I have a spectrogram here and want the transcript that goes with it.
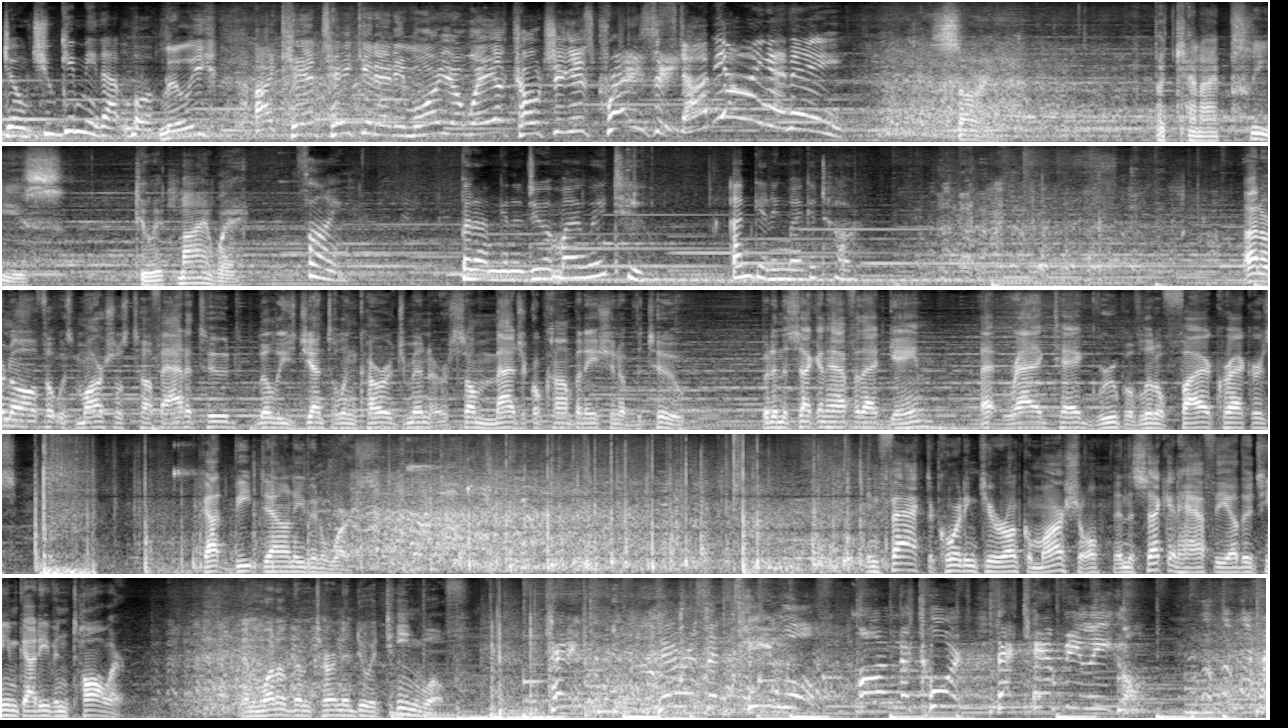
Don't you give me that look. Lily, I can't take it anymore. Your way of coaching is crazy. Stop yelling at me! Sorry, but can I please do it my way? Fine. But I'm gonna do it my way too. I'm getting my guitar. I don't know if it was Marshall's tough attitude, Lily's gentle encouragement, or some magical combination of the two, but in the second half of that game, that ragtag group of little firecrackers got beat down even worse. In fact, according to your Uncle Marshall, in the second half, the other team got even taller. And one of them turned into a teen wolf. Kenny,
